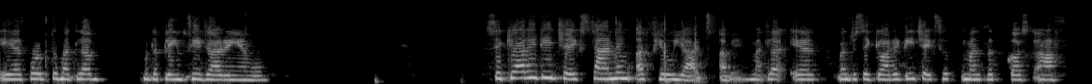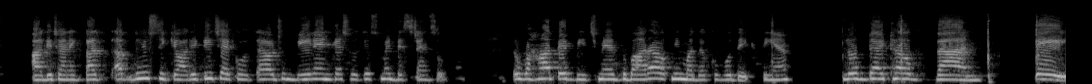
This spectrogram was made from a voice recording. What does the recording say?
airport तो मतलब मतलब प्लेन से जा रही हैं वो। Security check standing a few yards away मतलब एयर जो सिक्योरिटी चेक मतलब आगे जाने के बाद, अब जो सिक्योरिटी चेक होता है और जो मेन एंट्रेंस होती है, उसमें डिस्टेंस होता है। तो वहाँ पे बीच में दोबारा अपनी मदर को वो देखती हैं। Look that wan pale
